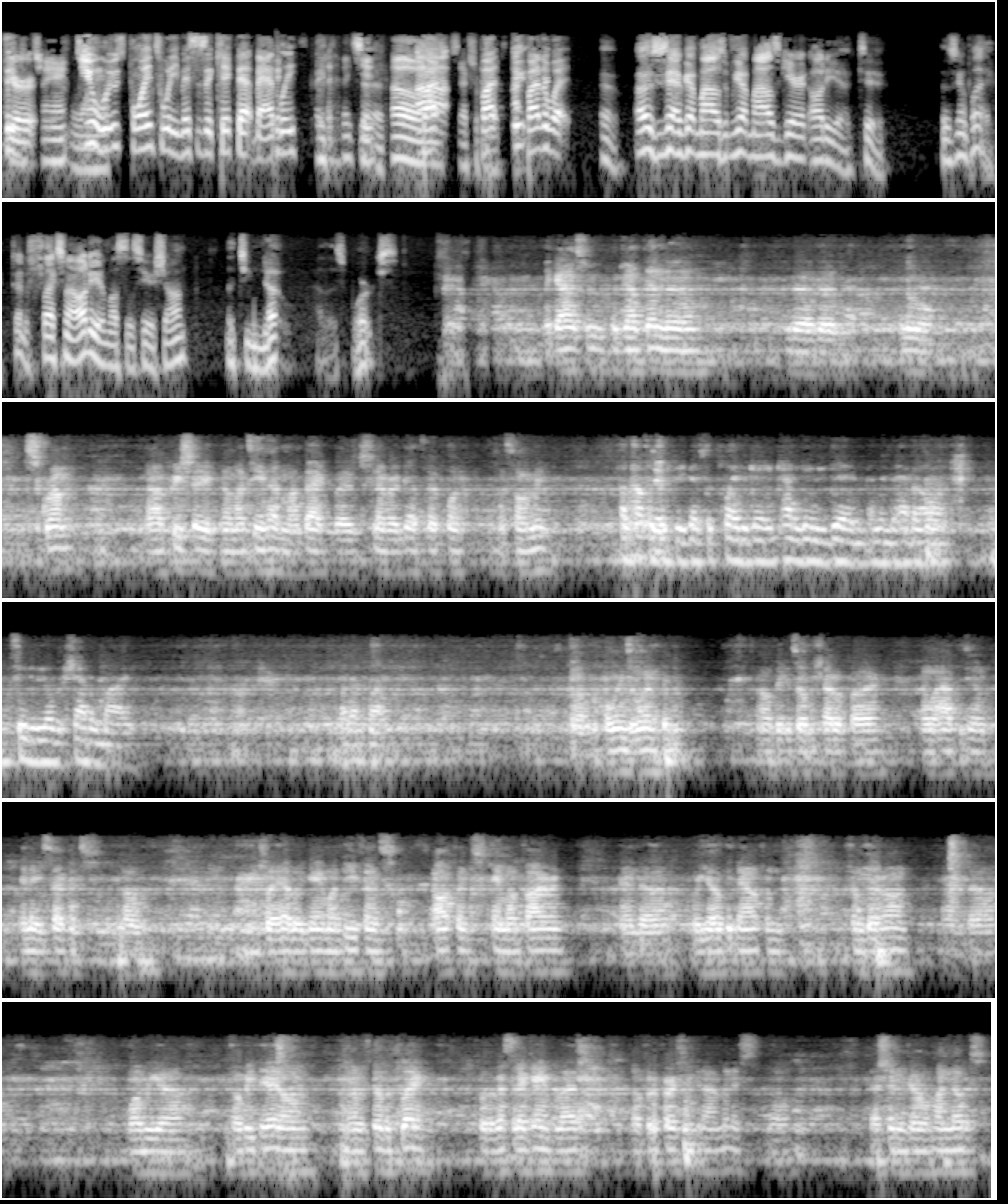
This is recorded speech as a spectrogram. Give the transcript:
Did, You're- do you lose points when he misses a kick that badly? I think so. Oh, Uh, that's extra But, points. by the way, Oh, I was gonna say I've got Myles. We got Myles Garrett audio too. I was gonna play. I'm trying to flex my audio muscles here, Sean. Let you know how this works. the guys who, who jumped in the the, the little scrum. I appreciate you know my team having my back, but it just never got to that point. That's on me. How tough is it for you guys to play the game, kind of game you did, and then to have it all seem to be overshadowed by, by that play? Um, a win's a win. I don't think it's overshadowed by and what happens in, in eight seconds. You know, play a hell of a game on defense. Offense came up firing, and uh, we held it down from from there on. And uh, when we uh, what we did on you know, the field of play for the rest of that game for last for the first 59 minutes. So that shouldn't go unnoticed.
